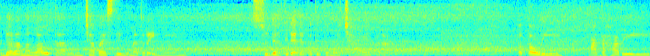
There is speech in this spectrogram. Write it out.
kedalaman lautan mencapai 1000 meter ini sudah tidak dapat ditemui cahaya terang. Totally matahari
